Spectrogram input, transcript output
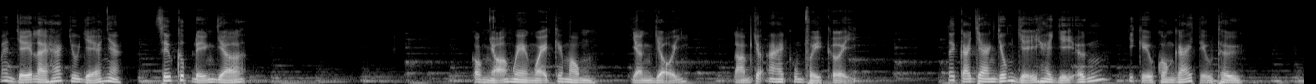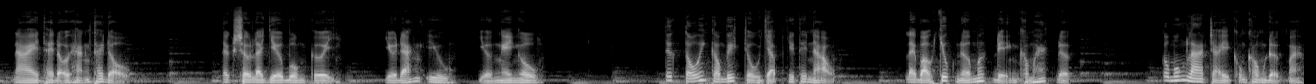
Mấy anh chị lại hát vui vẻ nha Xíu cúp điện vợ. Con nhỏ ngoe ngoẩy cái mông Giận dỗi Làm cho ai cũng phì cười. Tới cả Giang giống dĩ hay dị ứng Với kiểu con gái tiểu thư. Này thay đổi hẳn thái độ. Thật sự là vừa buồn cười Vừa đáng yêu Vừa ngây ngô. Tức tối không biết trụ dập như thế nào Lại bảo chút nữa mất điện không hát được. Có muốn la chạy cũng không được mà.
